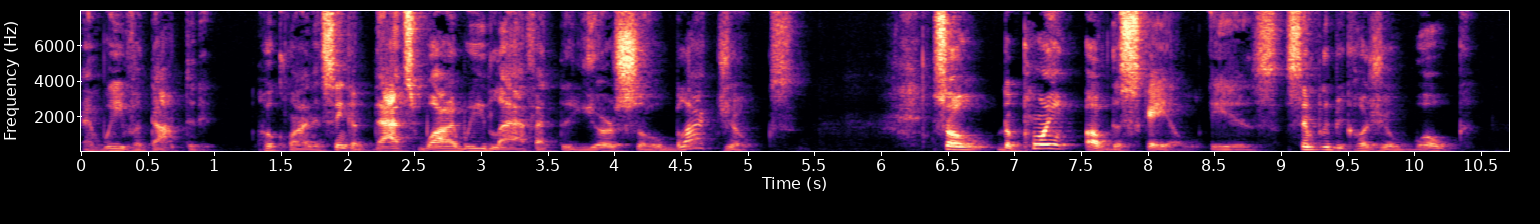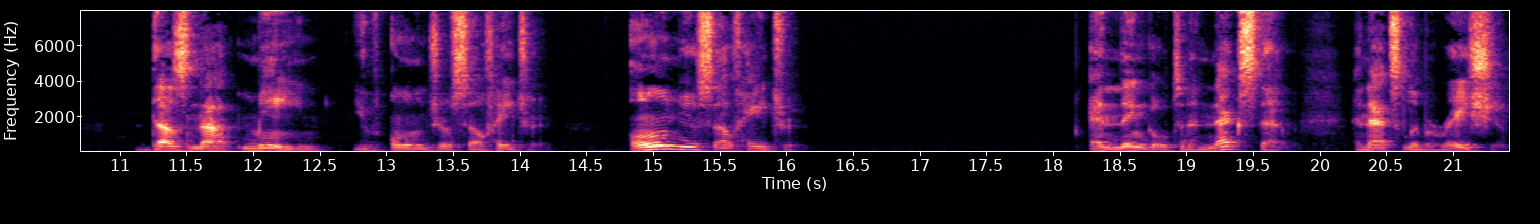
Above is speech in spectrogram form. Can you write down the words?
And we've adopted it hook, line, and sinker. That's why we laugh at the you're so black jokes. So the point of the scale is simply because you're woke does not mean you've owned your self-hatred. Own your self-hatred. And then go to the next step, and that's liberation.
